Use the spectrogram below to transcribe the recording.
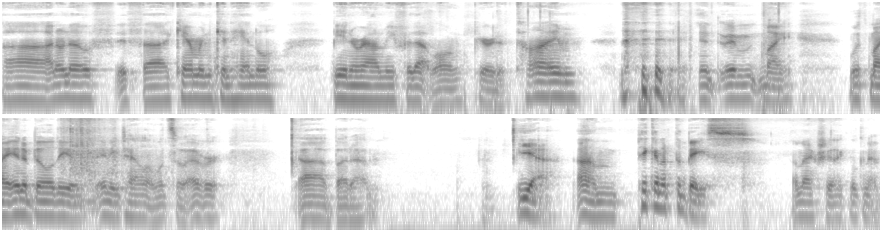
Uh, I don't know if if uh, Cameron can handle being around me for that long period of time, and, my with my inability of any talent whatsoever. Uh, but um, yeah, um, picking up the bass. I'm actually like looking at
